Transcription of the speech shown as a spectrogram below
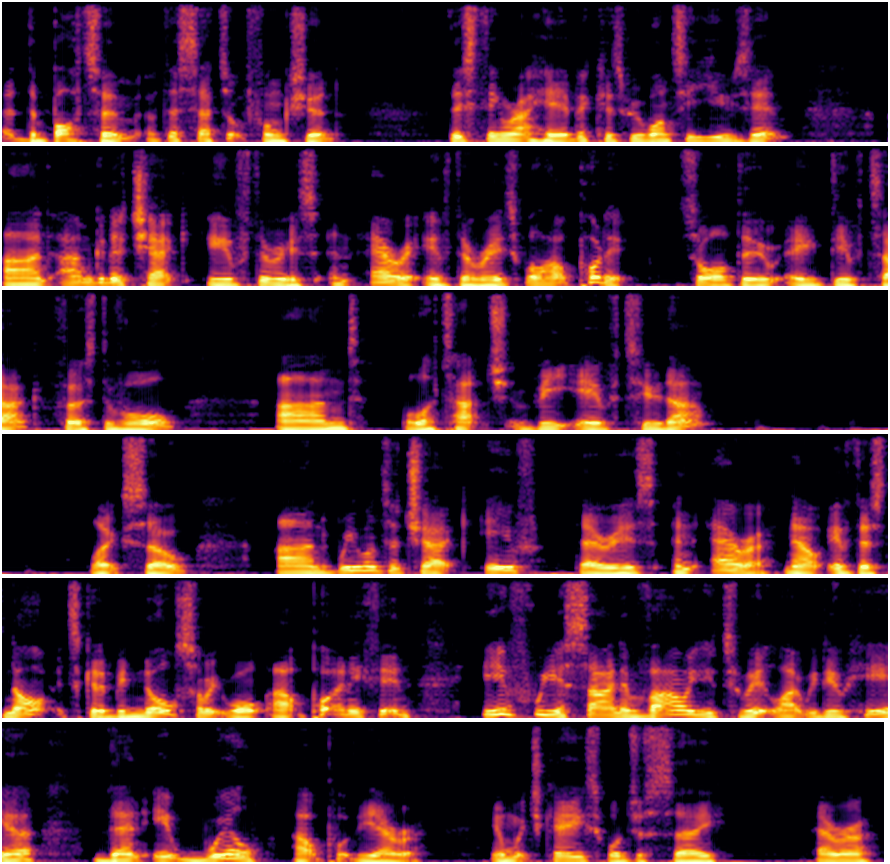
at the bottom of the setup function, this thing right here because we want to use it. And I'm going to check if there is an error. If there is, we'll output it. So I'll do a div tag first of all, and we'll attach v-if to that, like so and we want to check if there is an error. Now, if there's not, it's going to be null, so it won't output anything. If we assign a value to it, like we do here, then it will output the error, in which case we'll just say error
